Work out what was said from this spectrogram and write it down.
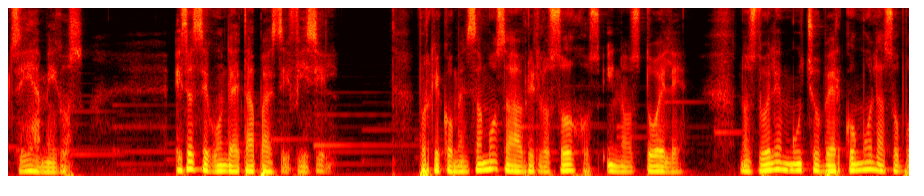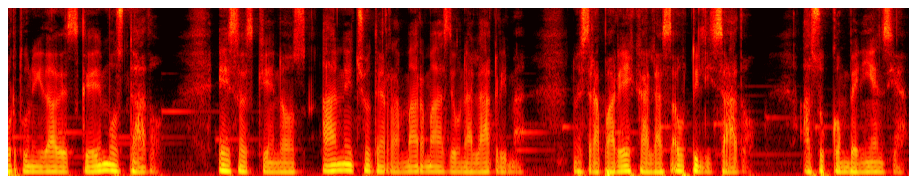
Sí, amigos, esa segunda etapa es difícil, porque comenzamos a abrir los ojos y nos duele, nos duele mucho ver cómo las oportunidades que hemos dado esas que nos han hecho derramar más de una lágrima, nuestra pareja las ha utilizado a su conveniencia.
